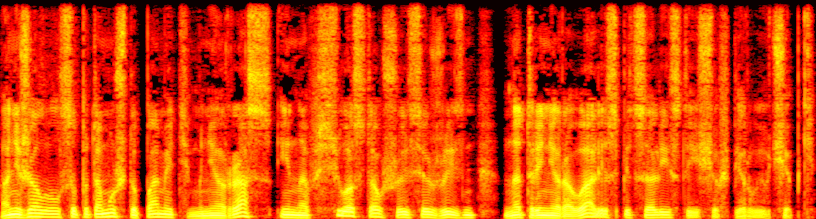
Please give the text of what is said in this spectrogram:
а не жаловался потому, что память мне раз и на всю оставшуюся жизнь натренировали специалисты еще в первой учебке.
